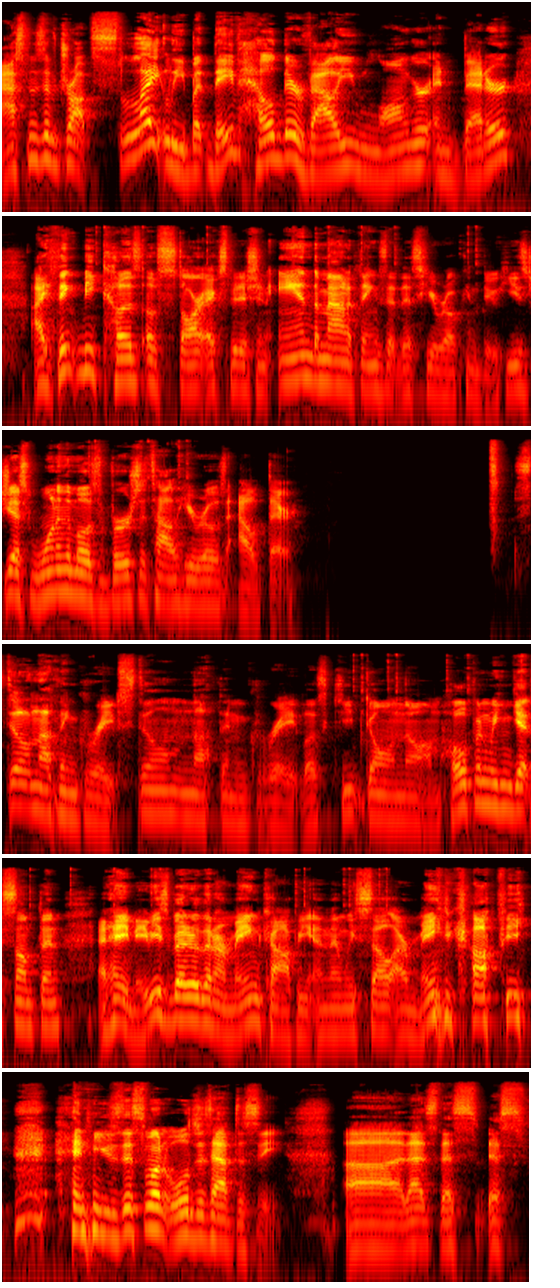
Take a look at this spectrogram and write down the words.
Aspens have dropped slightly, but they've held their value longer and better. I think because of Star Expedition and the amount of things that this hero can do. He's just one of the most versatile heroes out there. Still nothing great. Still nothing great. Let's keep going though. I'm hoping we can get something. And hey, maybe it's better than our main copy. And then we sell our main copy and use this one. We'll just have to see. Uh, that's that's that's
